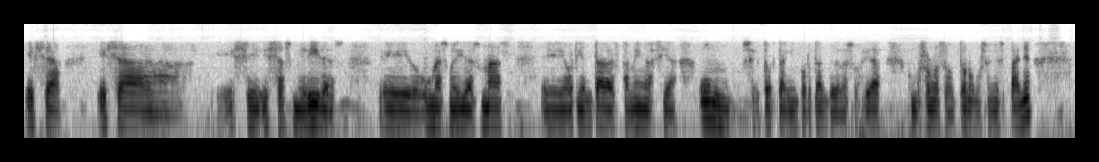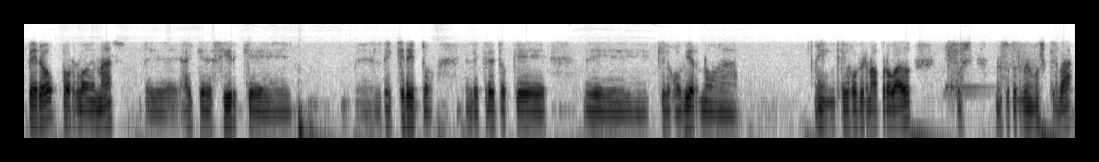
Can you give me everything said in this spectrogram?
esa esa ese, esas medidas, eh, unas medidas más eh, orientadas también hacia un sector tan importante de la sociedad como son los autónomos en España, pero por lo demás eh, hay que decir que el decreto, el decreto que, eh, que el gobierno ha en que el gobierno ha aprobado, pues nosotros vemos que va,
